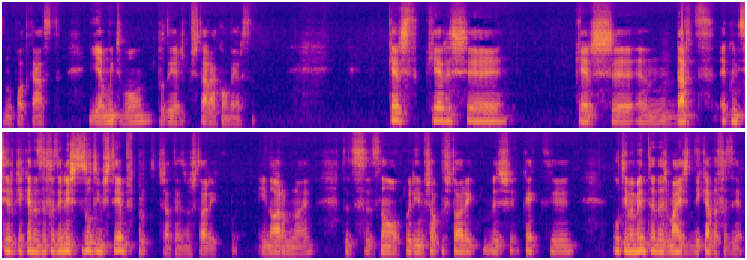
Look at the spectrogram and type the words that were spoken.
no podcast e é muito bom poder estar à conversa. Queres, queres uh, queres eh, um, dar-te a conhecer o que é que andas a fazer nestes últimos tempos, porque já tens um histórico enorme, não é? Portanto, se, se não ocuparíamos só com o histórico, mas o que é que ultimamente andas mais dedicado a fazer?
